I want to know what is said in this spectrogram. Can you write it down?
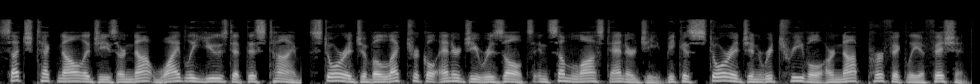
Such technologies are not widely used at this time. Storage of electrical energy results in some lost energy because storage and retrieval are not perfectly efficient.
